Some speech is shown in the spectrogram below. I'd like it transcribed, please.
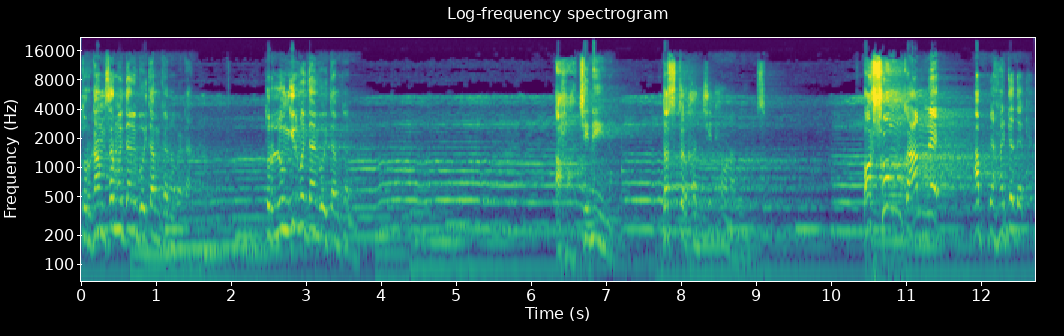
তোর গামছার মধ্যে আমি বইতাম কেন বেটা? তোর লুঙ্গির মধ্যে আমি বইতাম কেন? আহা, চিনেই না। দস্তরখান চিনেও না। অসংখ্য আমনে আপনি হাইটে দেখেন।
